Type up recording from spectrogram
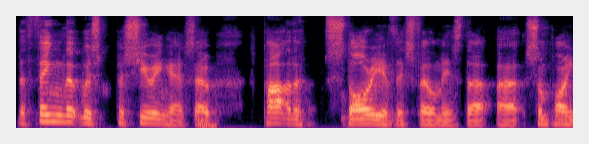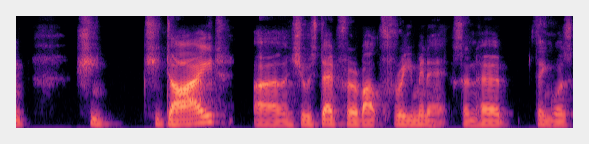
the thing that was pursuing her. So part of the story of this film is that uh, at some point she she died uh, and she was dead for about three minutes, and her thing was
